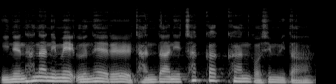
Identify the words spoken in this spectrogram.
이는 하나님의 은혜를 단단히 착각한 것입니다.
